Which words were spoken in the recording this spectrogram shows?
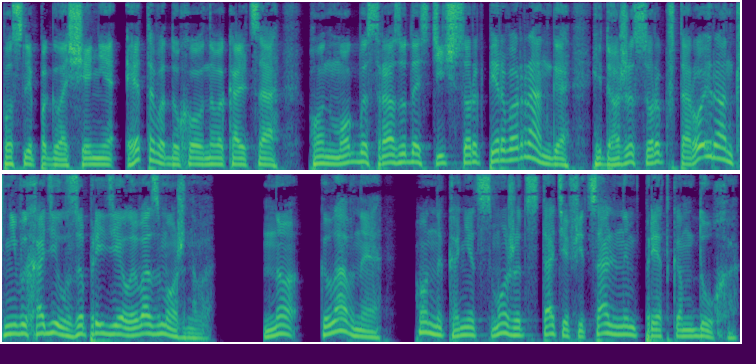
После поглощения этого духовного кольца он мог бы сразу достичь 41 ранга, и даже 42 ранг не выходил за пределы возможного. Но главное – он, наконец, сможет стать официальным предком духа.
